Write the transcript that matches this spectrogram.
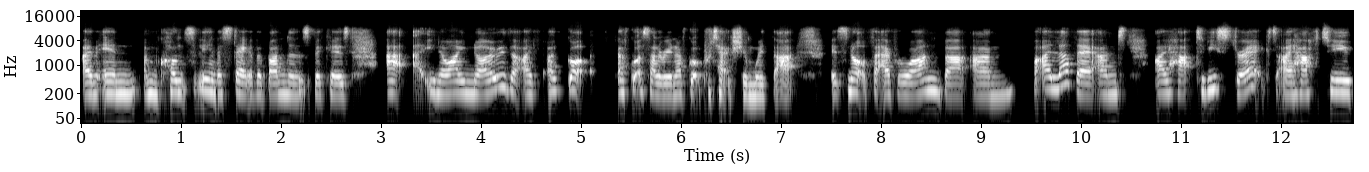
i'm in i'm constantly in a state of abundance because uh, you know i know that i've i've got I've got a salary and I've got protection with that. It's not for everyone, but um, but I love it. And I had to be strict. I have to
